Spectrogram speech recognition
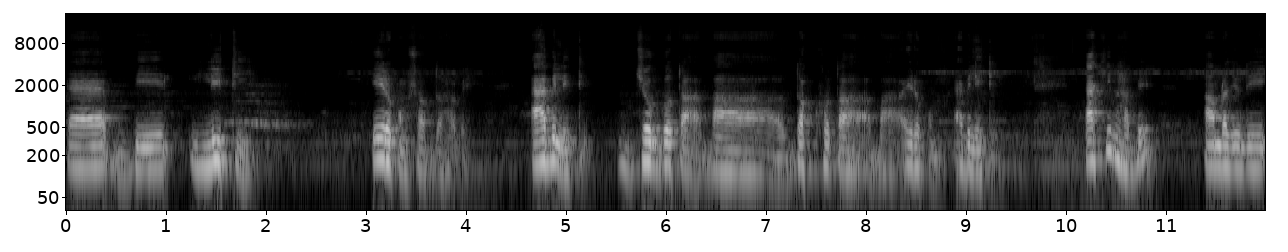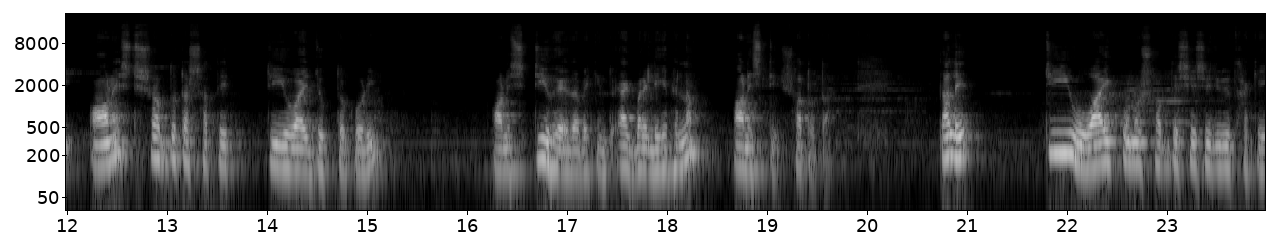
অ্যাবিলিটি, এরকম শব্দ হবে। অ্যাবিলিটি, যোগ্যতা বা দক্ষতা বা এরকম অ্যাবিলিটি। একইভাবে আমরা যদি অনেস্ট শব্দটার সাথে টিওয়াই যুক্ত করি অনেস্টি হয়ে যাবে কিন্তু একবারে লিখে ফেললাম অনেস্টি সততা। তাহলে টি ওয়াই কোনো শব্দের শেষে যদি থাকে,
